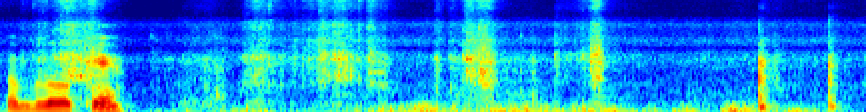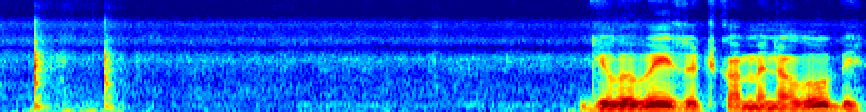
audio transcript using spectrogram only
по блоки. Діловий з очками на лобі.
